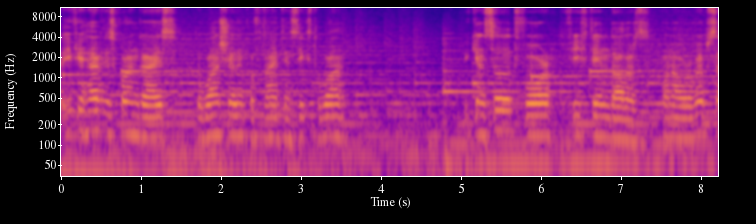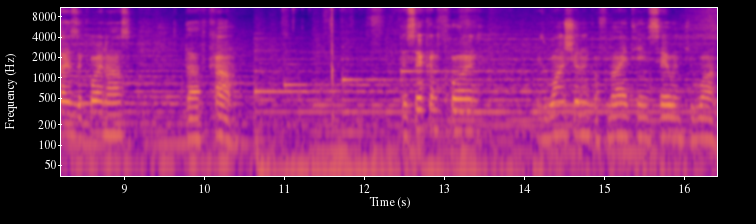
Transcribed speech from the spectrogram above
So if you have this coin guys, the one shilling of 1961, you can sell it for $15 on our website thecoinhouse.com the second coin is one shilling of 1971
